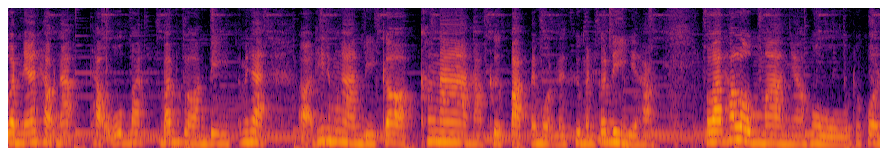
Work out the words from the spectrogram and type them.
วันนี้แถวหน้าแถวบ้านบ้านกรอนบีไม่ใช่ที่ทำงานบีก็ข้างหน้าค่ะ คือปัดไปหมดเลยคือมันก็ดีค่ะ เพราะว่าถ้าลมมาอย่างเงี้ยโหทุกคน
